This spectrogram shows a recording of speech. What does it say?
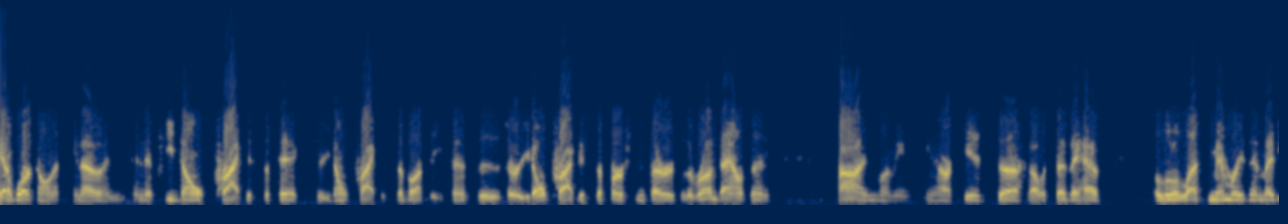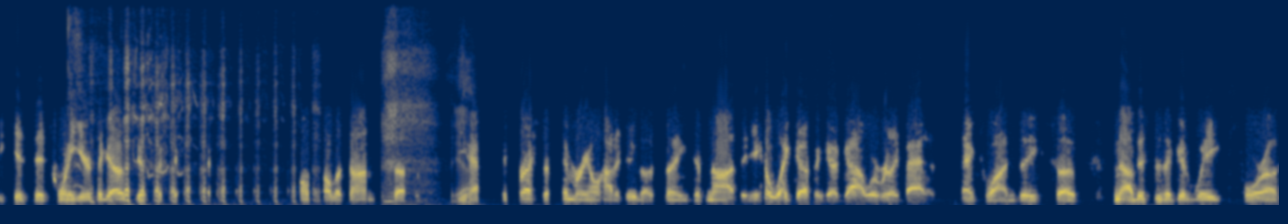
you got to work on it, you know, and, and if you don't practice the picks or you don't practice the bunt defenses or you don't practice the first and thirds of the rundowns, then time, I mean, you know, our kids, uh, I would say they have a little less memory than maybe kids did 20 years ago, just all the time. So yeah. you have to refresh their memory on how to do those things. If not, then you're wake up and go, God, we're really bad at X, Y, and Z. So, no, this is a good week for us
